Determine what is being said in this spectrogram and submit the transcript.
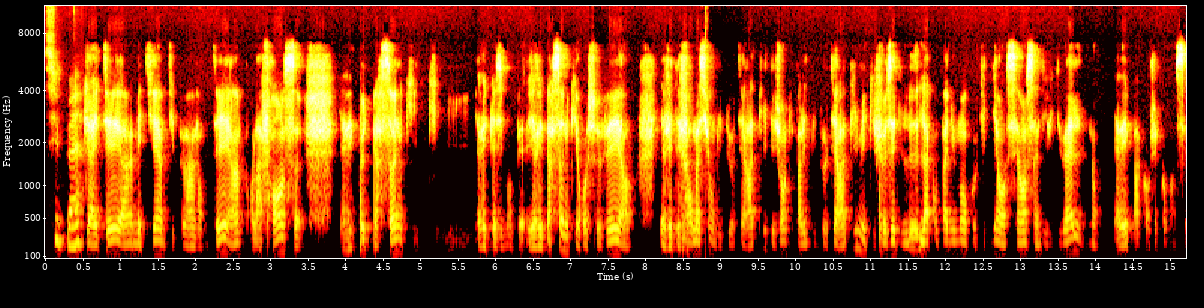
Super. Qui a été un métier un petit peu inventé hein, pour la France. Il y avait peu de personnes qui, qui il y avait quasiment, il y avait personne qui recevait. Hein. il y avait des formations en bibliothérapie, des gens qui parlaient de bibliothérapie, mais qui faisaient de l'accompagnement au quotidien en séance individuelle. Non, il n'y avait pas quand j'ai commencé.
